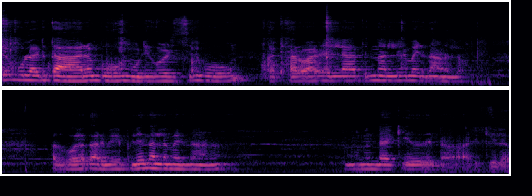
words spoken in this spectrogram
ഏറ്റവും കൂടുതലായിട്ട് താരം പോകും മുടി കൊഴിച്ചിൽ പോവും കറ്റാർവാഴ എല്ലാത്തിനും നല്ലൊരു മരുന്നാണല്ലോ. അതുപോലെ കറിവേപ്പിലയും നല്ല മരുന്നാണ്. ഉണ്ടാക്കിയത് ഉണ്ടോ അര കിലോ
